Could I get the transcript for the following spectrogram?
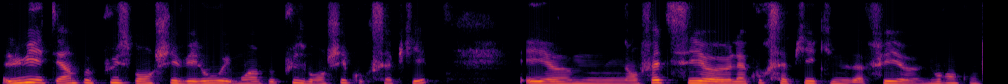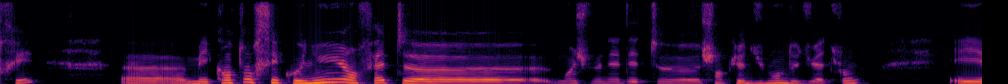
lui était un peu plus branché vélo et moi un peu plus branché course à pied. Et en fait, c'est la course à pied qui nous a fait nous rencontrer. Mais quand on s'est connus, en fait, moi je venais d'être championne du monde de duathlon. Et,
